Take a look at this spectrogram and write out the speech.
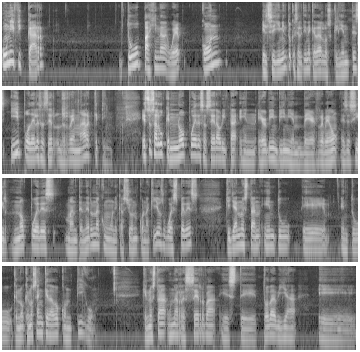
unificar tu página web con el seguimiento que se le tiene que dar a los clientes y poderles hacer remarketing. Esto es algo que no puedes hacer ahorita en Airbnb ni en BRBO, es decir, no puedes mantener una comunicación con aquellos huéspedes que ya no están en tu, eh, en tu, que no, que no se han quedado contigo, que no está una reserva, este, todavía eh,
